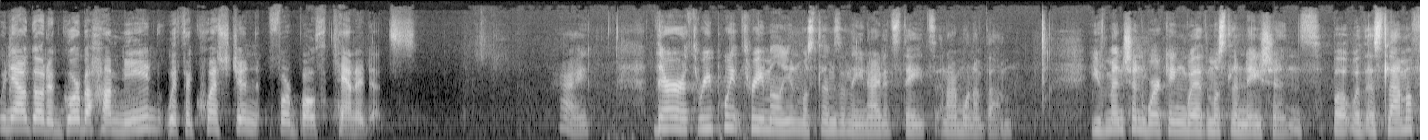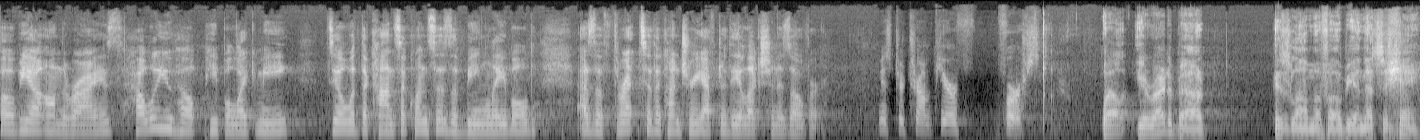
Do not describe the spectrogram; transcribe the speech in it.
We now go to Gorbah Hamed with a question for both candidates. Hi. There are 3.3 million Muslims in the United States, and I'm one of them. You've mentioned working with Muslim nations, but with Islamophobia on the rise, how will you help people like me deal with the consequences of being labeled as a threat to the country after the election is over? Mr. Trump, you're first. Well, you're right about Islamophobia, and that's a shame.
